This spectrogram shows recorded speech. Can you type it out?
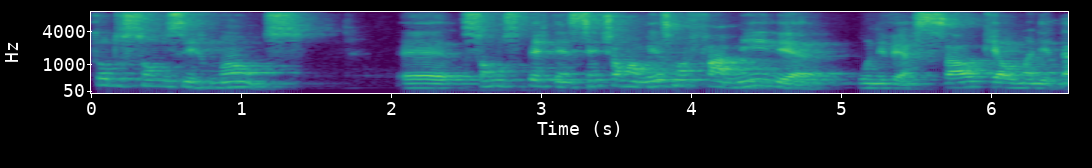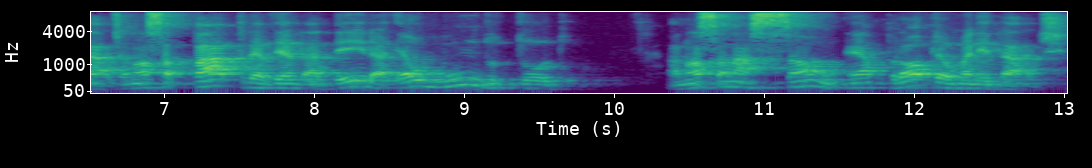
Todos somos irmãos, é, somos pertencentes a uma mesma família universal que é a humanidade. A nossa pátria verdadeira é o mundo todo. A nossa nação é a própria humanidade.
